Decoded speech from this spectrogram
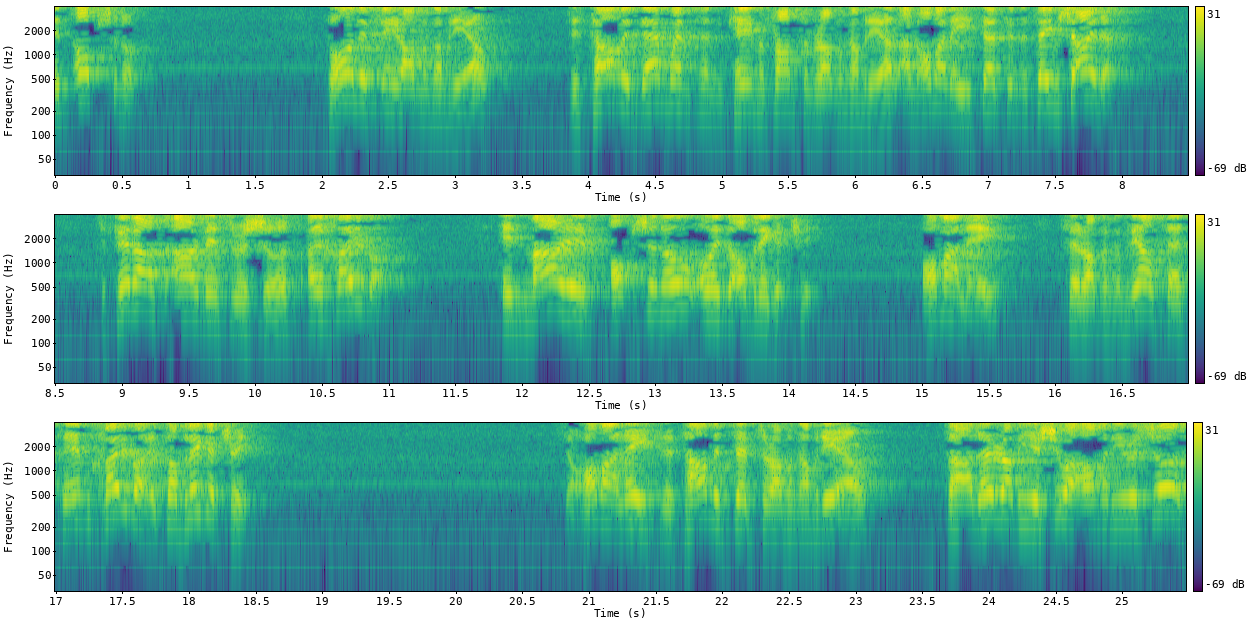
it's optional. Ba'al ifnei Rabbi Gamliel, this Talmud then went and came in front of Rabbi Gamliel, and Omalei said to him the same Shaila. Tifirat arvis reshus eichayva. Is marif optional or is it obligatory? Omale, so Rabbi Gamliel said to him, Chayva, it's obligatory. So Omale, the Talmud said to Rabbi Gamliel, V'alo Rabbi Yeshua Omali Rishus.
